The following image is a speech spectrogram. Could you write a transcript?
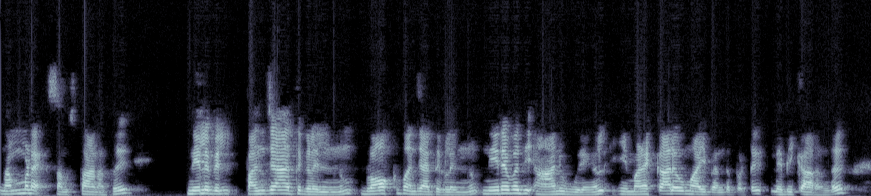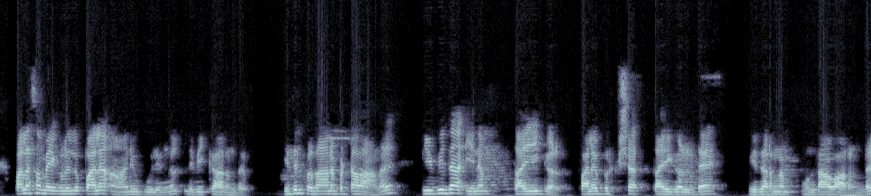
നമ്മുടെ സംസ്ഥാനത്ത് നിലവിൽ പഞ്ചായത്തുകളിൽ നിന്നും ബ്ലോക്ക് പഞ്ചായത്തുകളിൽ നിന്നും നിരവധി ആനുകൂല്യങ്ങൾ ഈ മഴക്കാലവുമായി ബന്ധപ്പെട്ട് ലഭിക്കാറുണ്ട്. പല സമയങ്ങളിലും പല ആനുകൂല്യങ്ങൾ ലഭിക്കാറുണ്ട്. ഇതിൽ പ്രധാനപ്പെട്ടതാണ് വിവിധ ഇനം തൈകൾ ഫലവൃക്ഷ തൈകളുടെ വിതരണം ഉണ്ടാവാറുണ്ട്.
